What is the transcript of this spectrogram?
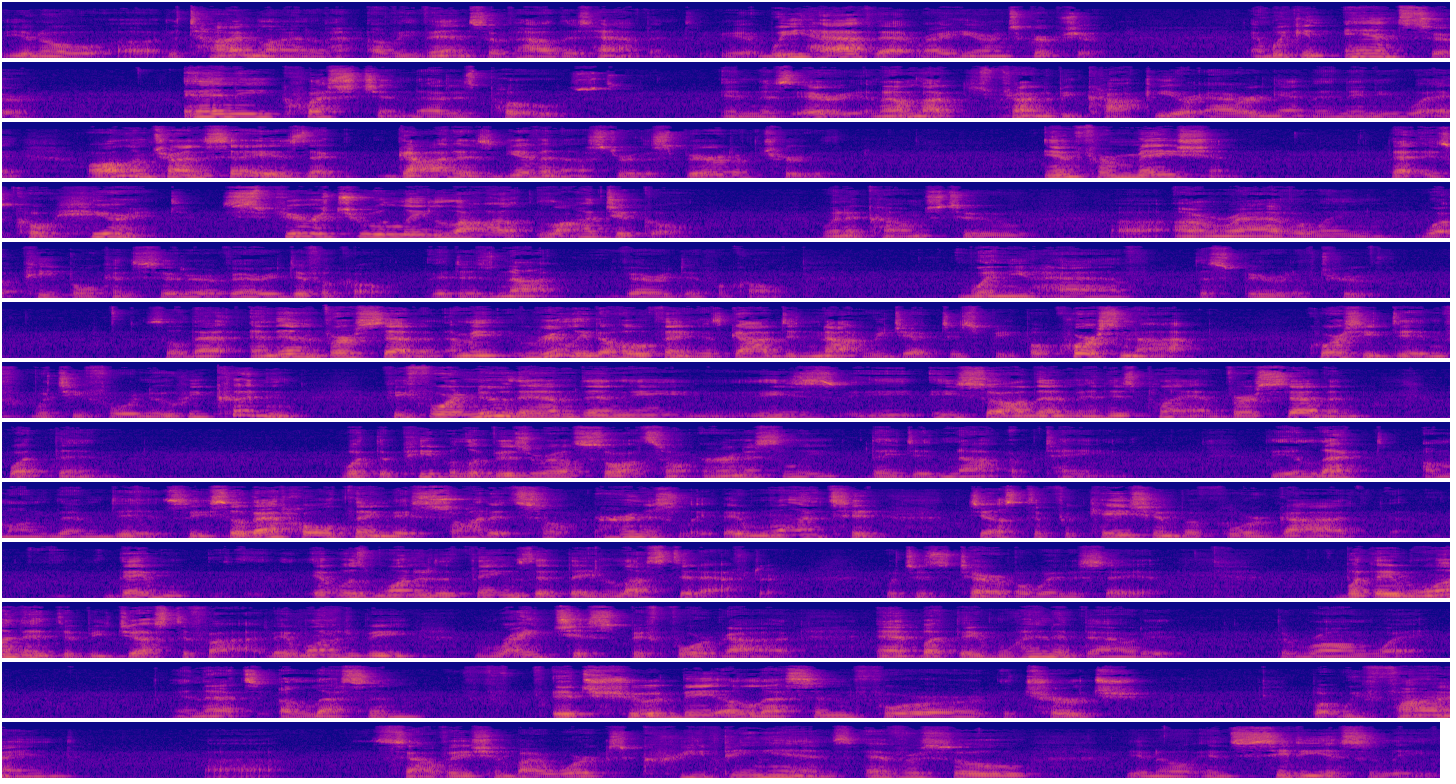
you know uh, the timeline of, of events of how this happened? We have that right here in Scripture, and we can answer any question that is posed in this area. And I'm not trying to be cocky or arrogant in any way. All I'm trying to say is that God has given us through the Spirit of truth information that is coherent, spiritually lo- logical when it comes to uh, unraveling what people consider very difficult. It is not very difficult when you have the spirit of truth. So that, and then verse 7, I mean, really the whole thing is God did not reject his people. Of course not. Course he didn't, which he foreknew. He couldn't. If he foreknew them, then he, he, he saw them in his plan. Verse 7, what then? What the people of Israel sought so earnestly, they did not obtain the elect among them did. See, so that whole thing, they sought it so earnestly. They wanted justification before God. They, it was one of the things that they lusted after, which is a terrible way to say it. But they wanted to be justified. They wanted to be righteous before God, and but they went about it the wrong way. And that's a lesson. It should be a lesson for the church but we find uh, salvation by works creeping in ever so, you know, insidiously,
